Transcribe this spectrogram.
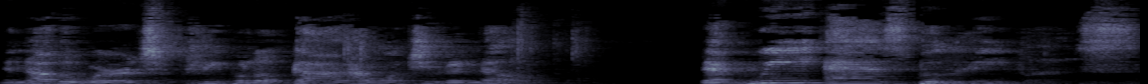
In other words, people of God, I want you to know that we as believers,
